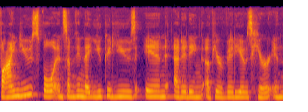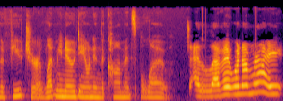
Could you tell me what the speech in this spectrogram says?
find useful and something that you could use in editing of your videos here in the future? Let me know down in the comments below. I love it when I'm right.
